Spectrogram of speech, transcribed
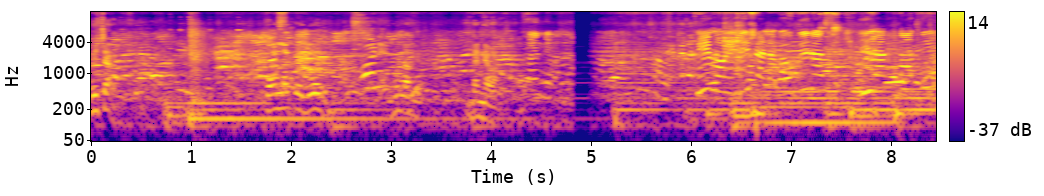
विचार. धन्यवाद. Limon ini sana bau kita, kita tadi.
